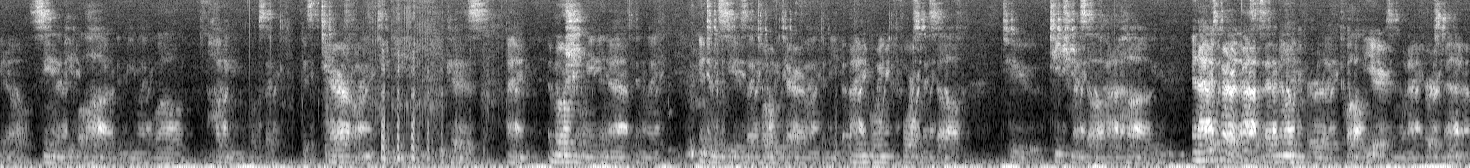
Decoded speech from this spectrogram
you know, seeing that people hugged and being like, well, hugging looks like is terrifying to me because I'm emotionally inept and like intimacy is like totally terrifying to me. But I'm going to force myself to teach myself how to hug. And I was part of the process. I've known him for like 12 years, and when I first met him,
